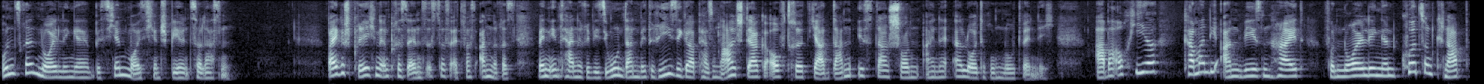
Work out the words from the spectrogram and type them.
unsere Neulinge bisschen Mäuschen spielen zu lassen. Bei Gesprächen in Präsenz ist das etwas anderes. Wenn interne Revision dann mit riesiger Personalstärke auftritt, ja, dann ist da schon eine Erläuterung notwendig. Aber auch hier kann man die Anwesenheit von Neulingen kurz und knapp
